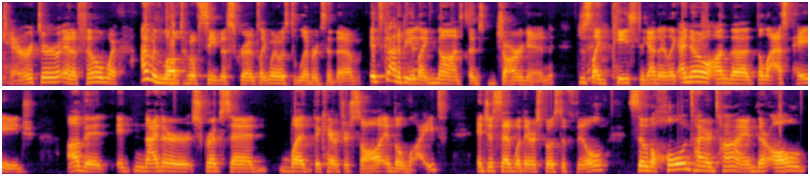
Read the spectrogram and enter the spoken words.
character in a film where I would love to have seen the script like when it was delivered to them. It's got to be like nonsense jargon, just like pieced together. Like I know on the the last page of it, it neither script said what the character saw in the light. It just said what they were supposed to fill. So the whole entire time, they're all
